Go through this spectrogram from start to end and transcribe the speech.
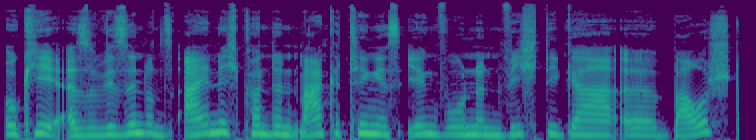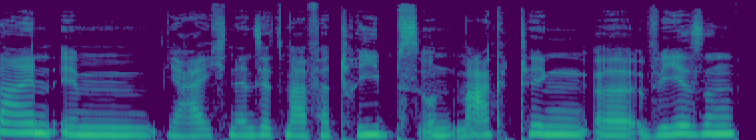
Okay, also wir sind uns einig, Content Marketing ist irgendwo ein wichtiger äh, Baustein im, ja, ich nenne es jetzt mal Vertriebs- und Marketingwesen.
